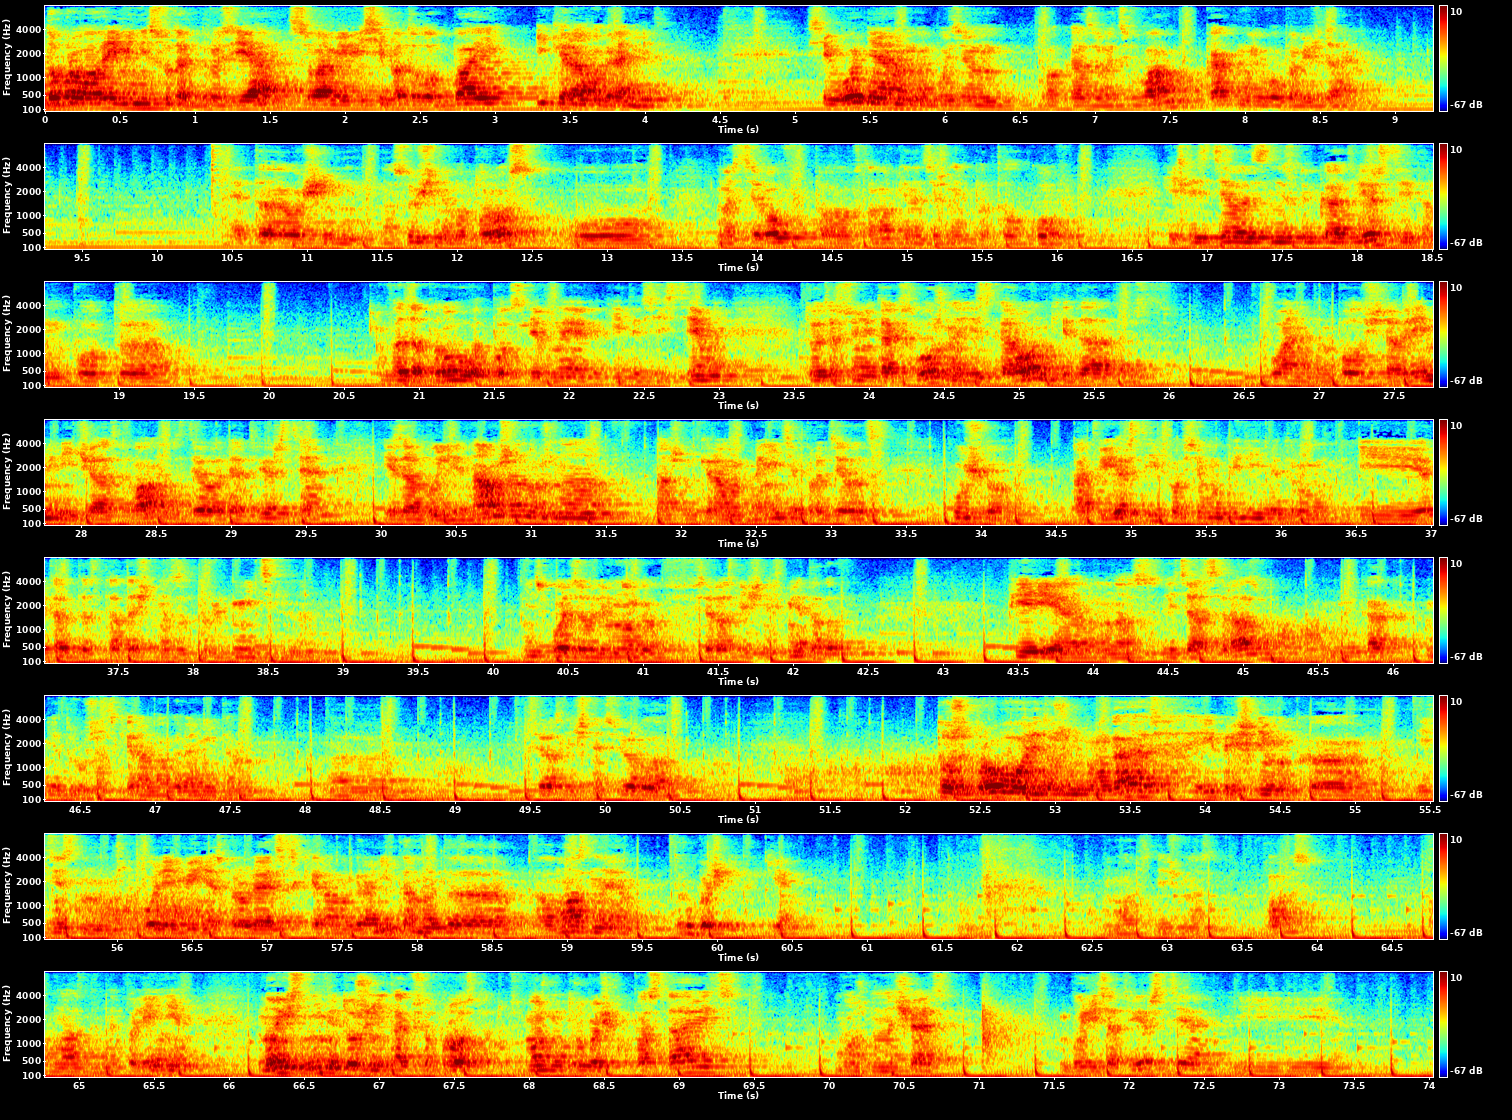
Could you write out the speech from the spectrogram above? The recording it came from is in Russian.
Доброго времени суток, друзья! С вами VC Потолок Бай и керамогранит. Сегодня мы будем показывать вам, как мы его побеждаем. Это очень насущный вопрос у мастеров по установке натяжных потолков. Если сделать несколько отверстий там, под э, водопровод, под сливные какие-то системы, то это все не так сложно. Есть коронки, да, то есть буквально там полчаса времени, час-два сделали отверстие и забыли. Нам же нужно в нашем керамограните проделать кучу отверстий по всему периметру, и это достаточно затруднительно. Использовали много всеразличных методов. Перья у нас летят сразу, никак не дружат с керамогранитом. А, все различные сверла тоже пробовали, тоже не помогают. И пришли мы к единственному, что более-менее справляется с керамогранитом, это алмазные трубочки такие. Вот здесь у нас паз, алмазное напыление. Но и с ними тоже не так все просто. То есть можно трубочку поставить, можно начать бурить отверстие и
